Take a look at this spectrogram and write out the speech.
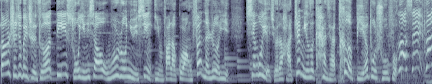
当时就被指责低俗营销、侮辱女性，引发了广泛的热议。仙姑也觉得哈，这名字看起来特别不舒服，恶心，恶心死了。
